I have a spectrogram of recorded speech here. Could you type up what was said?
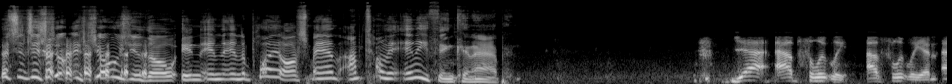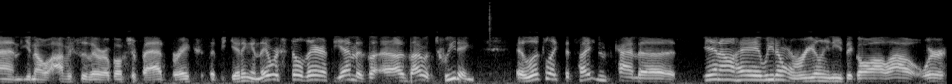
This just it shows you though in, in in the playoffs, man. I'm telling you, anything can happen. Yeah, absolutely, absolutely, and and you know, obviously there were a bunch of bad breaks at the beginning, and they were still there at the end. As as I was tweeting, it looked like the Titans kind of you know, hey, we don't really need to go all out. We're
